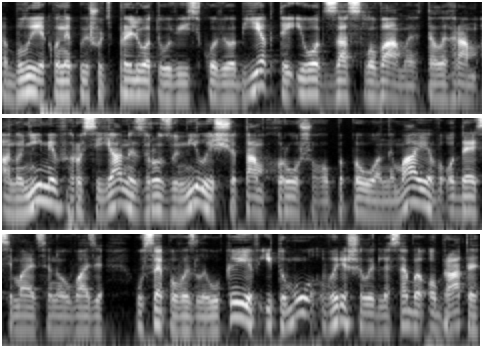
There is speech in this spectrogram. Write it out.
Були, як вони пишуть, прильоти у військові об'єкти, і от за словами телеграм-анонімів, росіяни зрозуміли, що там хорошого ППО немає. В Одесі мається на увазі усе повезли у Київ, і тому вирішили для себе обрати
